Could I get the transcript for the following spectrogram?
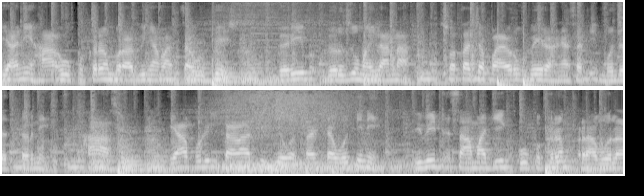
यांनी हा उपक्रम राबविण्यामागचा उद्देश गरीब गरजू महिलांना स्वतःच्या पायावर उभे राहण्यासाठी मदत करणे. हा असून यापुढील काळातील देवस्थानच्या वतीने विविध सामाजिक उपक्रम राबवला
